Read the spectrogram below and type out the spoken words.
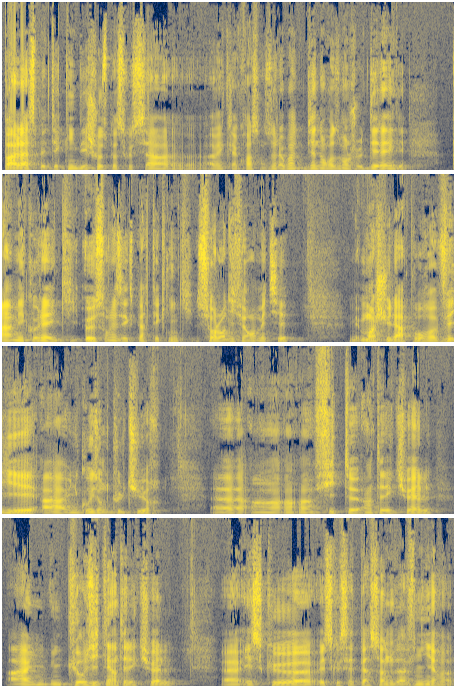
pas l'aspect technique des choses parce que ça, euh, avec la croissance de la boîte, bien heureusement, je le délègue à mes collègues qui, eux, sont les experts techniques sur leurs différents métiers. Mais moi, je suis là pour veiller à une cohésion de culture, euh, un, un, un, fit intellectuel, à une, une curiosité intellectuelle. Euh, est-ce que, euh, est-ce que cette personne va venir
